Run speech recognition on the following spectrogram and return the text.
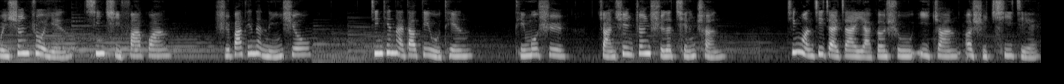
委身作言，兴起发光。十八天的灵修，今天来到第五天，题目是展现真实的虔诚。经文记载在雅各书一章二十七节。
